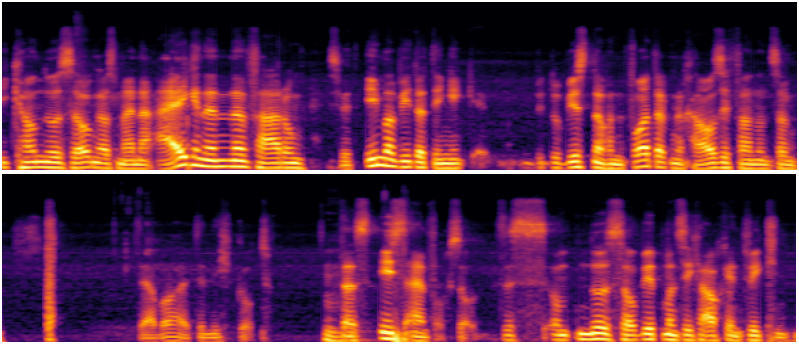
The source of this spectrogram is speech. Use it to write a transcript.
ich kann nur sagen, aus meiner eigenen Erfahrung, es wird immer wieder Dinge, du wirst nach einem Vortrag nach Hause fahren und sagen, der war heute nicht gut. Mhm. Das ist einfach so. Das, und nur so wird man sich auch entwickeln.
